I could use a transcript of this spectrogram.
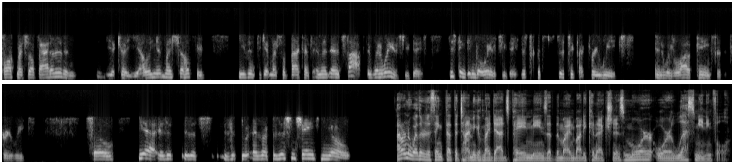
talk myself out of it and kind of yelling at myself, even to get myself back. And, and it stopped. It went away in a few days. This thing didn't go away in a few days. This took, this took like three weeks. And it was a lot of pain for the three weeks. So, yeah, is it, is it, is it, has my position changed? No. I don't know whether to think that the timing of my dad's pain means that the mind body connection is more or less meaningful.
